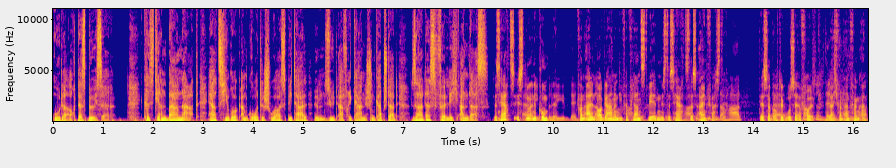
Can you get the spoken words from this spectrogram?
oder auch das Böse. Christian Barnard, Herzchirurg am Grote Schuh-Hospital im südafrikanischen Kapstadt, sah das völlig anders. Das Herz ist nur eine Pumpe. Von allen Organen, die verpflanzt werden, ist das Herz das einfachste. Deshalb auch der große Erfolg, gleich von Anfang an.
